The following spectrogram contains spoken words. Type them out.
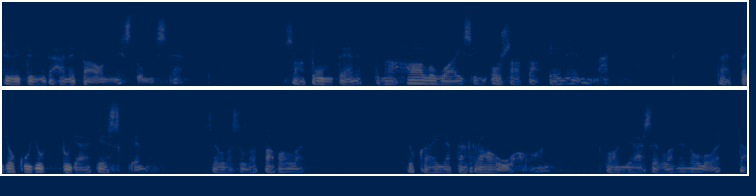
tyytyyn tähän epäonnistumiseen. Saa tunteen, että mä haluaisin osata enemmän. Tai että joku juttu jää kesken sellaisella tavalla, joka ei jätä rauhaan, vaan jää sellainen olo, että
